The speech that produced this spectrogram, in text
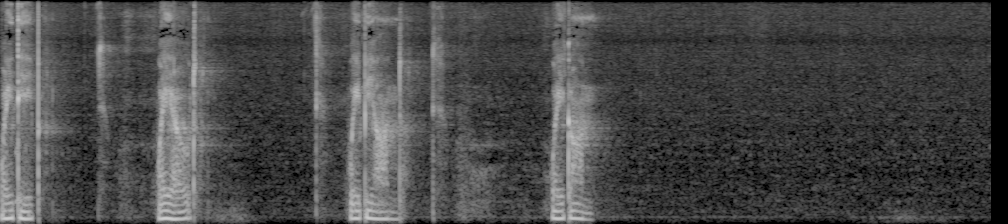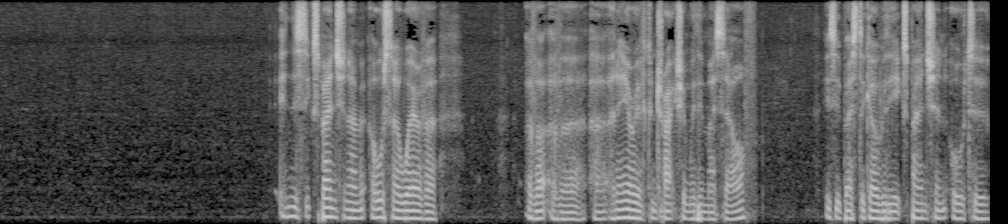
Way deep, way out way beyond, way gone. In this expansion, I'm also aware of a of a of a uh, an area of contraction within myself. Is it best to go with the expansion or to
